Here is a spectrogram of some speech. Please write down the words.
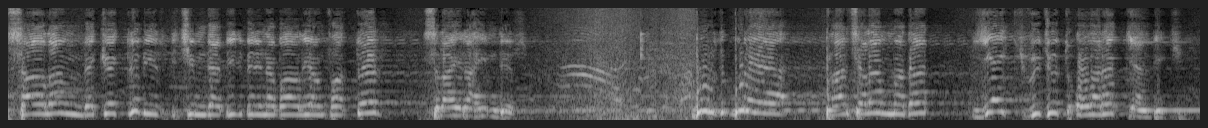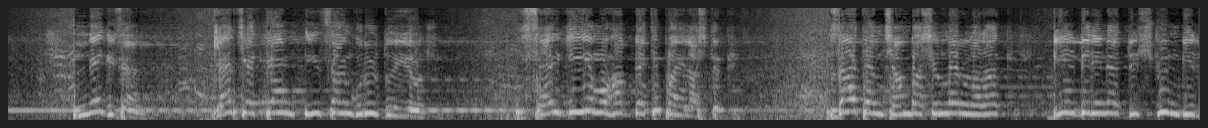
sağlam ve köklü bir biçimde birbirine bağlayan faktör sıla-i rahimdir. Bur- buraya parçalanmadan yek vücut olarak geldik. Ne güzel. Gerçekten insan gurur duyuyor. Sevgiyi, muhabbeti paylaştık. Zaten Çambaşırlar olarak birbirine düşkün bir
